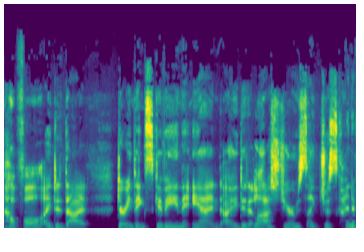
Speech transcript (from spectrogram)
helpful, I did that during Thanksgiving and I did it last year. It was like just kind of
